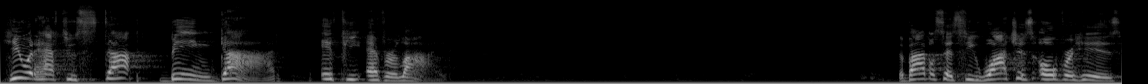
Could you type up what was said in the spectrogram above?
He would have to stop being God if he ever lied. The Bible says he watches over his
